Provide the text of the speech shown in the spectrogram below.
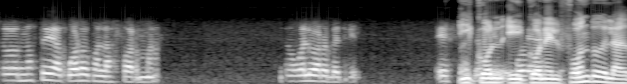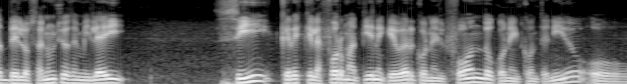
yo no estoy de acuerdo con la forma. Lo vuelvo a repetir. y con, y con el fondo de, la, de los anuncios de mi ley, ¿sí crees que la forma tiene que ver con el fondo, con el contenido o...?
